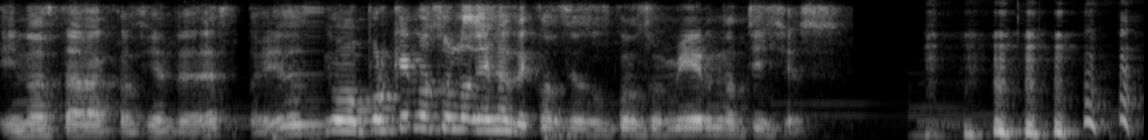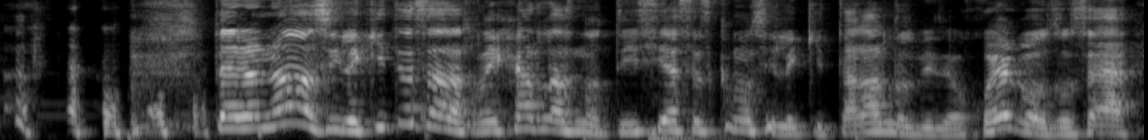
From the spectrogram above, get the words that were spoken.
y no estaba consciente de esto. Y es como, ¿por qué no solo dejas de consumir noticias? Pero no, si le quitas a Rejas las noticias es como si le quitaras los videojuegos, o sea,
